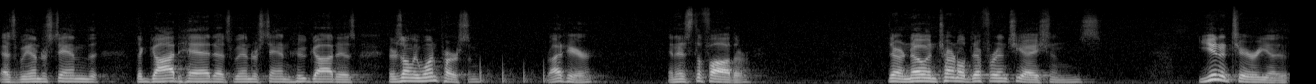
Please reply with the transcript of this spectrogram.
As we understand the, the Godhead, as we understand who God is, there's only one person right here, and it's the Father. There are no internal differentiations. Unitarian,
